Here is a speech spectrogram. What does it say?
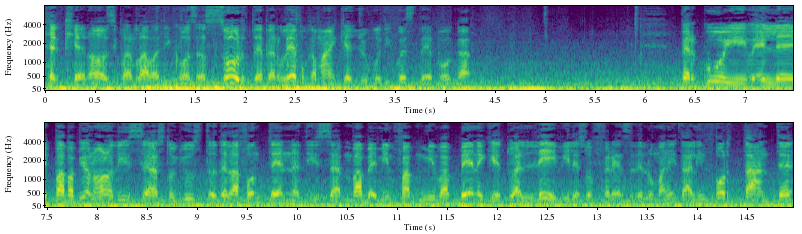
perché no si parlava di cose assurde per l'epoca ma anche aggiungo di quest'epoca Per cui il Papa Pio IX disse a sto della Fontaine, disse, vabbè, mi, fa, mi, va bene che tu allevi le sofferenze dell'umanità, l'importante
